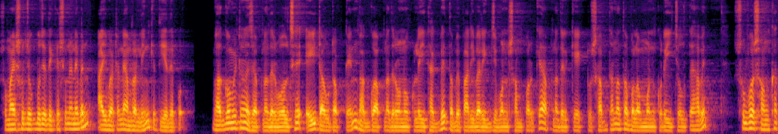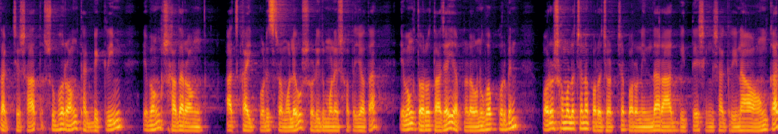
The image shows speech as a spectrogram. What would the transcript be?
সময় সুযোগ বুঝে দেখে শুনে নেবেন। আই বাটনে আমরা লিঙ্ক দিয়ে দেবো। ভাগ্য মিটার আজ আপনাদের বলছে, এইট আউট অফ টেন ভাগ্য আপনাদের অনুকূলেই থাকবে। তবে পারিবারিক জীবন সম্পর্কে আপনাদেরকে একটু সাবধানতা অবলম্বন করেই চলতে হবে। শুভ সংখ্যা থাকছে সাত, শুভ রং থাকবে ক্রিম এবং সাদা রং। আজ কায়িক পরিশ্রম হলেও শরীর মনে সতেজতা এবং তরতাজাই আপনারা অনুভব করবেন। পর সমালোচনা পরচর্চা, পরনিন্দা, রাগ, বিদ্বেষ, হিংসা, ঘৃণা, অহংকার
